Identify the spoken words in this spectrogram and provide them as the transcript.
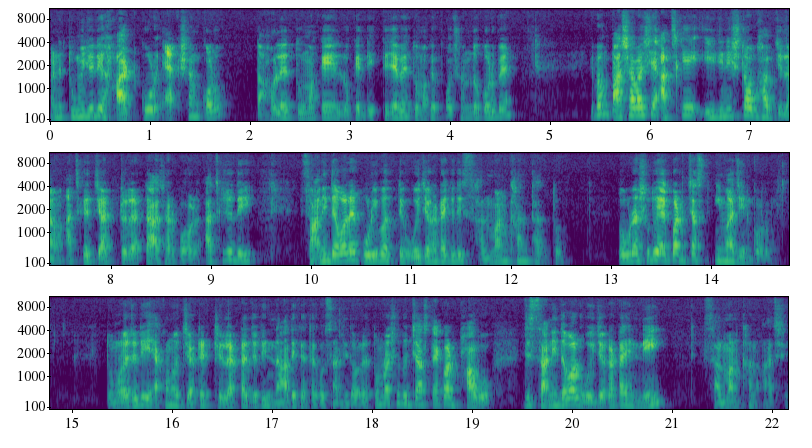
মানে তুমি যদি হার্ডকোর অ্যাকশন করো, তাহলে তোমাকে লোকে দেখতে যাবে, তোমাকে পছন্দ করবে। এবং পাশাপাশি আজকে এই জিনিসটাও ভাবছিলাম, আজকে যার ট্রেলারটা আসার পর, আজকে যদি সানি দেওয়ালের পরিবর্তে ওই জায়গাটায় যদি সালমান খান থাকতো তোমরা শুধু একবার জাস্ট ইমাজিন করো। তোমরা যদি এখনও জ্যাটের ট্রেলারটা যদি না দেখে থাকো সানি দেওয়ালে তোমরা শুধু জাস্ট একবার ভাবো যে সানি দেওয়াল ওই জায়গাটায় নেই, সালমান খান আছে।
